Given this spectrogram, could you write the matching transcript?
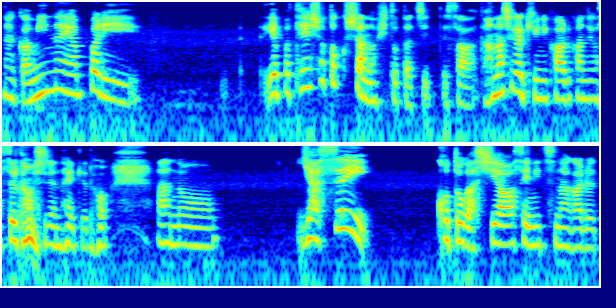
なんかみんなやっぱりやっぱ低所得者の人たちってさ話が急に変わる感じがするかもしれないけどあの安いことが幸せにつながる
